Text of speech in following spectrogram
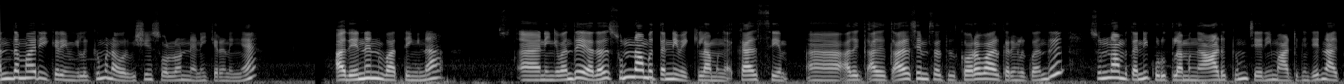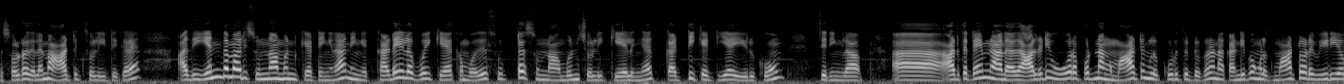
அந்த மாதிரி இருக்கிறவங்களுக்கும் நான் ஒரு விஷயம் சொல்லணும்னு நினைக்கிறேனுங்க. அது என்னென்னு பார்த்தீங்கன்னா நீங்கள் வந்து அதாவது சுண்ணாம்பு தண்ணி வைக்கலாமுங்க கால்சியம். அதுக்கு அது கால்சியம் சத்து குறைவாக இருக்கிறவங்களுக்கு வந்து சுண்ணாம்பு தண்ணி கொடுக்கலாமுங்க ஆடுக்கும் சரி மாட்டுக்கும் சரி. நான் இப்போ சொல்கிறது எல்லாமே ஆட்டுக்கு சொல்லிட்டு இருக்கிறேன். அது எந்த மாதிரி சுண்ணாம்புன்னு கேட்டிங்கன்னா நீங்கள் கடையில் போய் கேட்கும்போது சுட்ட சுண்ணாம்புன்னு சொல்லி கேளுங்க கட்டி கட்டியாக இருக்கும். சரிங்களா? அடுத்த டைம் நான் அதை ஆல்ரெடி ஊற போட்டு நாங்கள் மாட்டுங்களுக்கு கொடுத்துட்ருக்குறோம் நான் கண்டிப்பாக உங்களுக்கு மாட்டோட வீடியோ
